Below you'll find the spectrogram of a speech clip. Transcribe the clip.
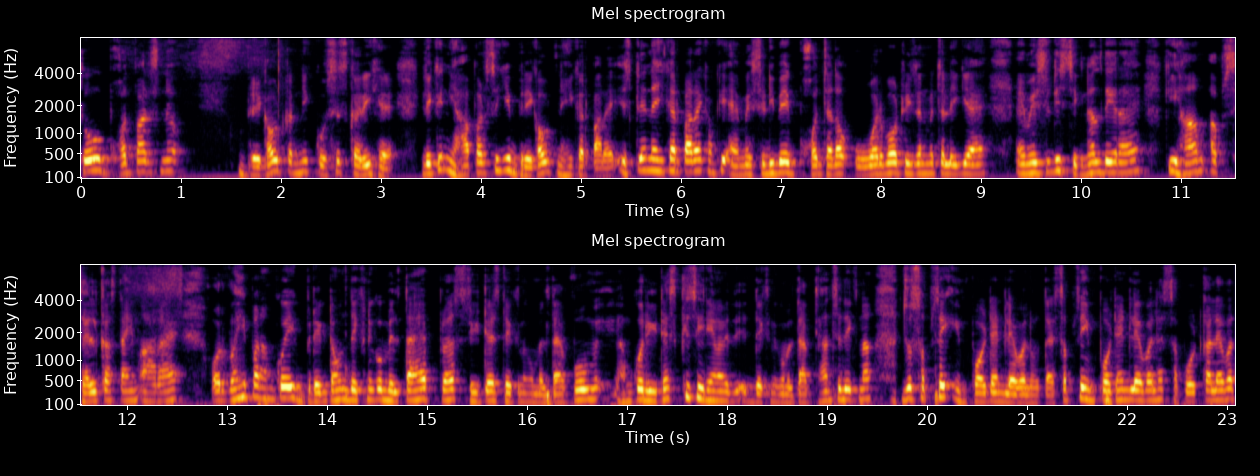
तो बहुत बार इसने ब्रेकआउट करने की कोशिश करी है, लेकिन यहाँ पर से ये ब्रेकआउट नहीं कर पा रहा है। इसलिए नहीं कर पा रहा है क्योंकि एमएससीडी भी एक बहुत ज़्यादा ओवरबॉट रीजन में चले गया है। एम सिग्नल दे रहा है कि हम अब सेल का टाइम आ रहा है और वहीं पर हमको एक ब्रेकडाउन देखने को मिलता है प्लस रिटेस्ट देखने को मिलता है। वो हमको रिटेस्ट किस एरिया में देखने को मिलता है? ध्यान से देखना, जो सबसे इंपॉर्टेंट लेवल होता है, सबसे इंपॉर्टेंट लेवल है सपोर्ट का लेवल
